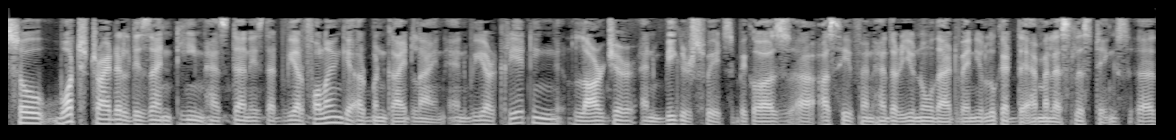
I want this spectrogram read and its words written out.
So what Tridel design team has done is that we are following a urban guideline and we are creating larger and bigger suites because uh, Asif and Heather, you know that when you look at the MLS listings, uh,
